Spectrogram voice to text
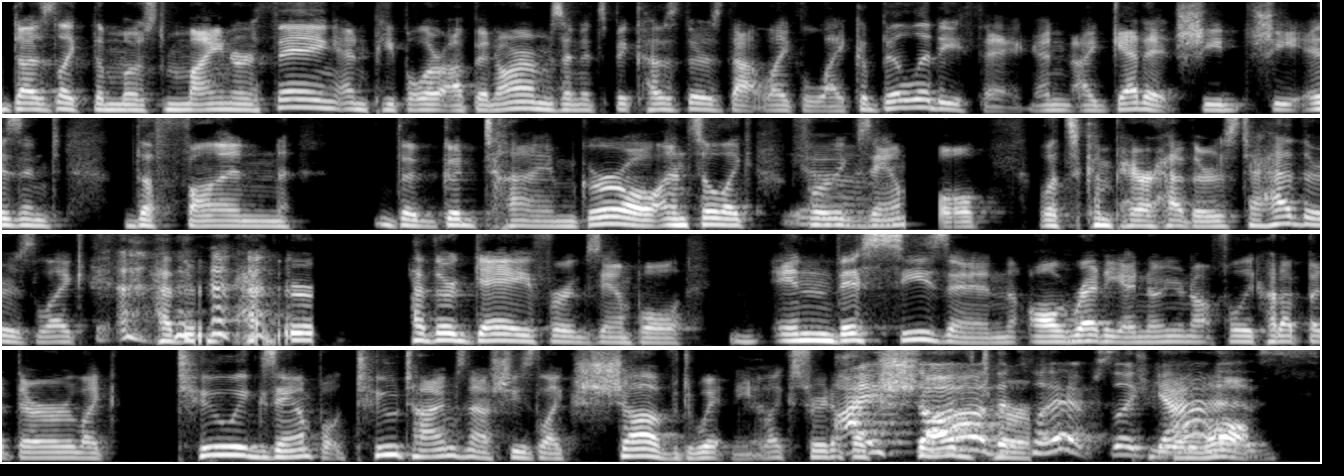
does like the most minor thing and people are up in arms and it's because there's that like likability thing and i get it she she isn't the fun the good time girl and so like for example let's compare heather's to heather's like Yeah. Heather Heather Heather Gay, for example, in this season already. I know you're not fully caught up, but there are like two example, two times now she's like shoved Whitney, like straight up like I saw shoved the her. clips. Like, to a wall. yes.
